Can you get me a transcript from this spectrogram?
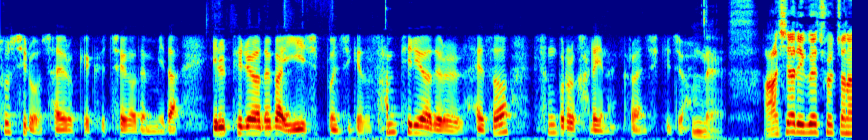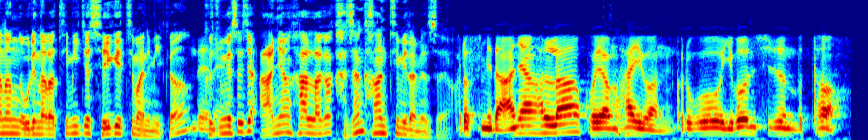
수시로 자유롭게 교체가 됩니다. 1피리어드가 20분씩 해서 3피리어드를 해서 승부를 가리는 그런 식이죠. 네. 아시아 리그에 출전하는 우리나라 팀이 이제 세 개 팀 아닙니까? 네네. 그 중에서 이제 안양 한라가 가장 강한 팀이라면서요. 그렇습니다. 안양 한라, 고양 하이원 그리고 이번 시즌부터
